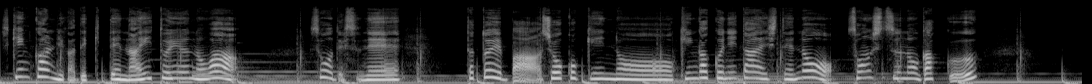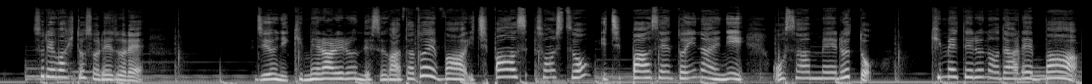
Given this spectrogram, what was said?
資金管理ができてないというのは、そうですね。例えば、証拠金の金額に対しての損失の額、それは人それぞれ自由に決められるんですが、例えば1%損失を1%以内に収めると決めてるのであれば、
